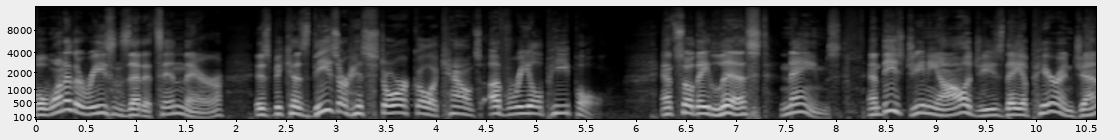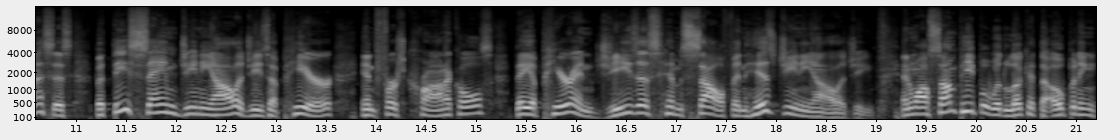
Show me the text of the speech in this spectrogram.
Well, one of the reasons that it's in there is because these are historical accounts of real people. And so they list names. And these genealogies, they appear in Genesis, but these same genealogies appear in First Chronicles. They appear in Jesus himself in his genealogy. And while some people would look at the opening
